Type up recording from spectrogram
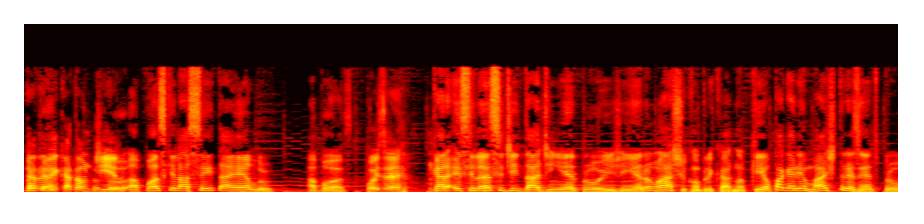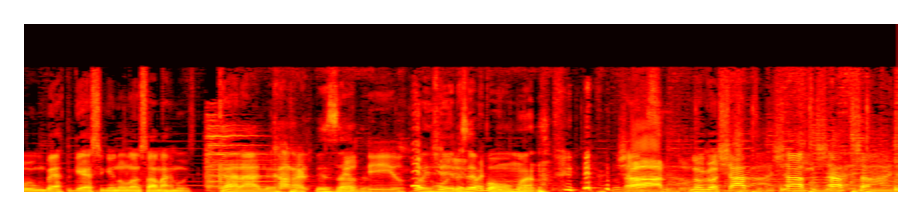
cara deve cada um dinheiro. Eu Aposto que ele aceita elo. Aposto. Pois é. Cara, esse lance de dar dinheiro pro engenheiro eu não acho complicado, não. Porque eu pagaria mais de 300 pro Humberto Gessinger não lançar mais música. Caralho. Caralho, Pesado. meu Deus. Pô, engenheiros é bom, mano. Chato. Não gosto? Chato? Chato, chato, chato.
